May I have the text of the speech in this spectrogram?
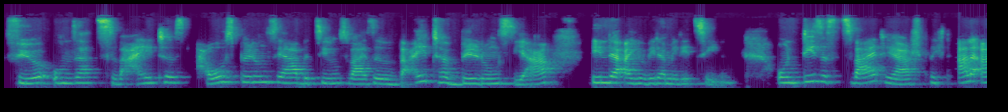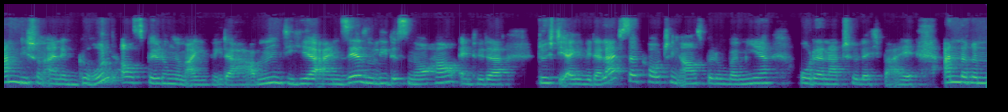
für unser zweites Ausbildungsjahr beziehungsweise Weiterbildungsjahr in der Ayurveda Medizin. Und dieses zweite Jahr spricht alle an, die schon eine Grundausbildung im Ayurveda haben, die hier ein sehr solides Know-how, entweder durch die Ayurveda Lifestyle Coaching Ausbildung bei mir oder natürlich bei anderen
